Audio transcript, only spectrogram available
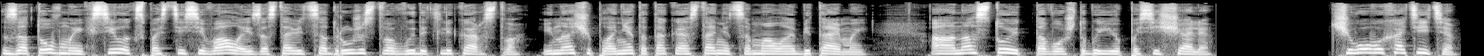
Зато в моих силах спасти Севала и заставить Содружество выдать лекарства, иначе планета так и останется малообитаемой, а она стоит того, чтобы ее посещали. Чего вы хотите?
